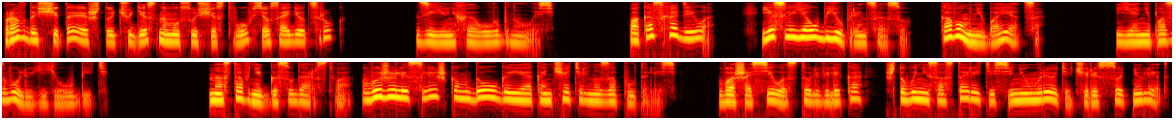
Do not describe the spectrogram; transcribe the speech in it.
Правда считаешь, что чудесному существу все сойдет с рук?» Зи Юньхэ улыбнулась. «Пока сходила. Если я убью принцессу, кого мне бояться? Я не позволю ее убить. Наставник государства, вы жили слишком долго и окончательно запутались. Ваша сила столь велика, что вы не состаритесь и не умрете через сотню лет,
